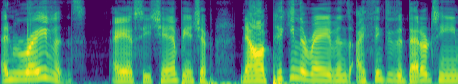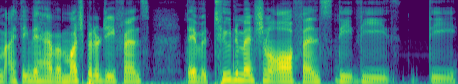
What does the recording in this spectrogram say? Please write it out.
and Ravens AFC Championship. Now, I'm picking the Ravens. I think they're the better team. I think they have a much better defense. They have a two-dimensional offense. The the the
